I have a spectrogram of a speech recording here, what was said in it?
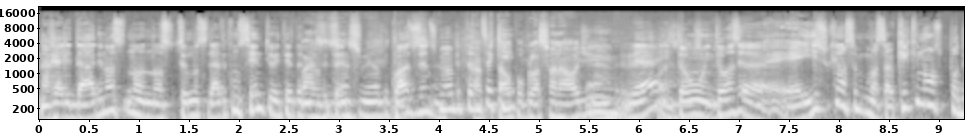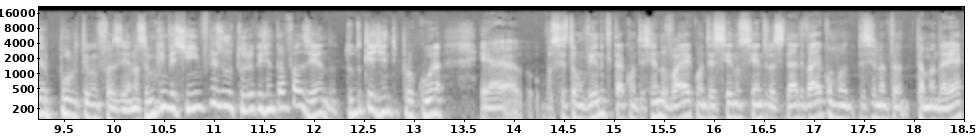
na realidade, nós, nós, nós temos uma cidade com 180 Quase mil habitantes. mil habitantes. Quase 200 mil habitantes Capital aqui. populacional de. É, é então, então é, é isso que nós temos que mostrar. O que, que nosso poder público tem que fazer? Nós temos que investir em infraestrutura que a gente está fazendo. Tudo que a gente procura, é, vocês estão vendo que está acontecendo, vai acontecer no centro da cidade, vai acontecer na Tamandaré.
